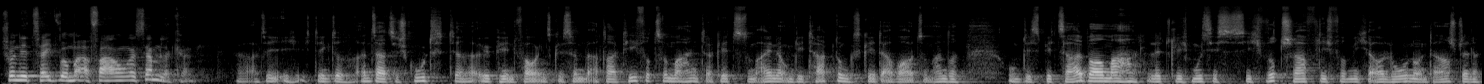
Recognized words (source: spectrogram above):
schon eine Zeit, wo man Erfahrungen sammeln kann. Ja, also ich, ich, denke, der Ansatz ist gut, der ÖPNV insgesamt attraktiver zu machen. Da geht es zum einen um die Taktung, es geht aber auch zum anderen um das Bezahlbarmachen. Letztlich muss es sich wirtschaftlich für mich auch lohnen und darstellen,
